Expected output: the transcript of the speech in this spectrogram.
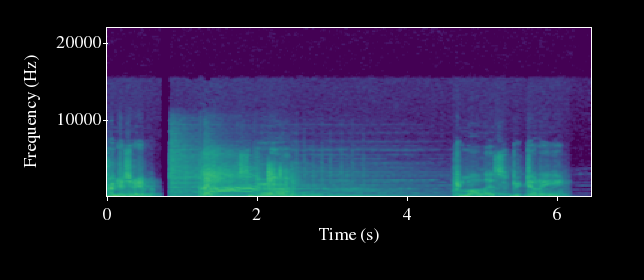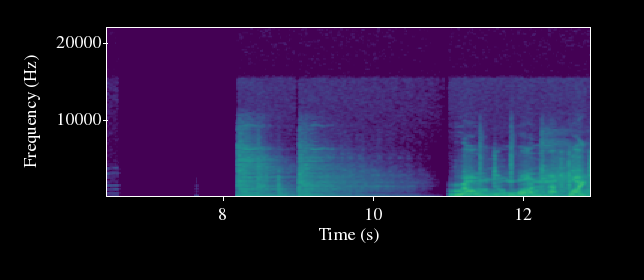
Finish him! Superb! Flawless victory. Round one, fight!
